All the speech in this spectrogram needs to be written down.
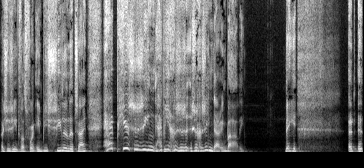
als je ziet wat voor een imbecielen het zijn. Heb je ze, zien, heb je ze gezien daar in Bali? Weet je, het,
